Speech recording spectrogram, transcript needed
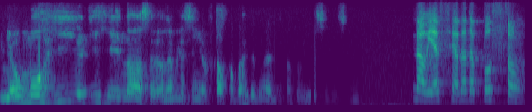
e eu morria de rir. Nossa, eu lembro que assim, eu ficava com a barriga doendo de tanto rir assim. Não, e a cena da poção.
